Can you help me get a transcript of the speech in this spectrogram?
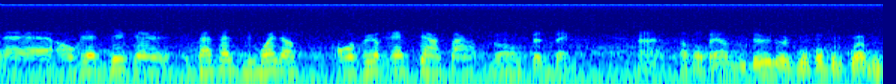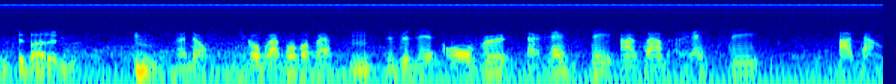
Euh, on voulait te dire que Chantal et moi, là, on veut rester ensemble. Bon, faites bien. Hein? Ça va bien, vous deux, là? Je vois pas pourquoi vous vous sépareriez. Non, non, je comprends pas, papa. Hum? Je veux dire, on veut rester ensemble, rester ensemble.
